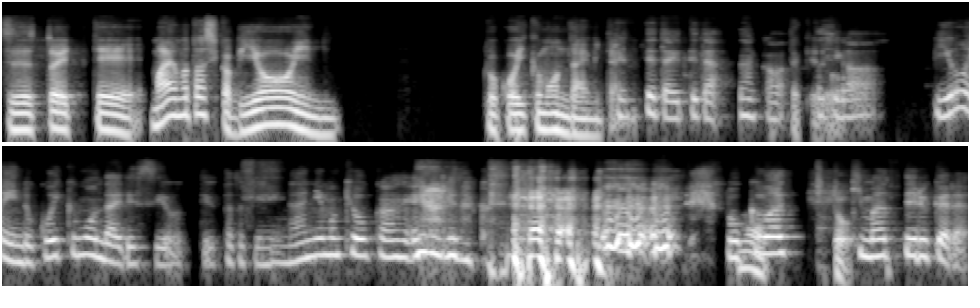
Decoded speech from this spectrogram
ずっと行って、前も確か美容院どこ行く問題みたいな。言ってた言ってた。なんか私が美容院どこ行く問題ですよって言った時に 何にも共感得られなかった。僕はと決まってるから。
